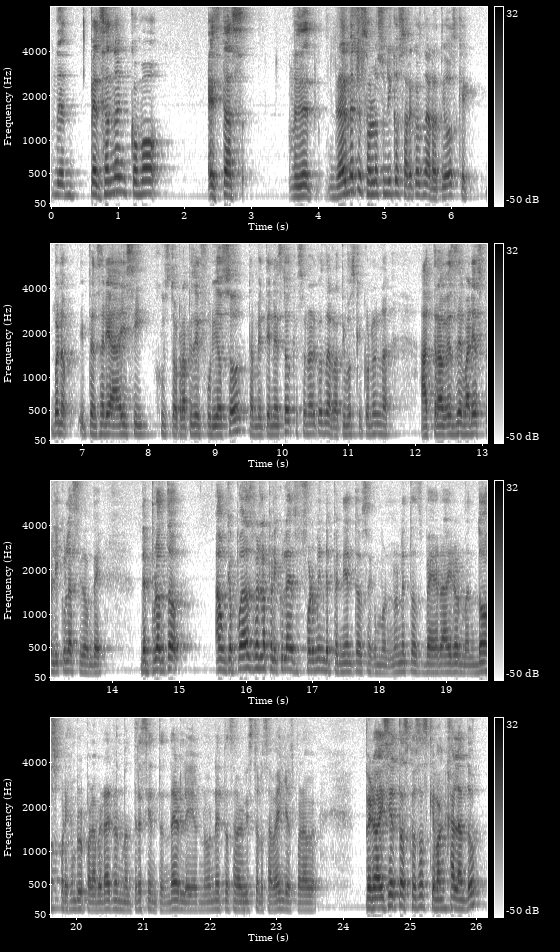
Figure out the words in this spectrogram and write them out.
de- pensando en cómo estas realmente son los únicos arcos narrativos que bueno y pensaría ahí sí justo rápido y furioso también tiene esto que son arcos narrativos que corren a, a través de varias películas y donde de pronto aunque puedas ver la película de forma independiente, o sea, como no netas ver Iron Man 2, por ejemplo, para ver Iron Man 3 y entenderle, no netas haber visto los Avengers para ver... Pero hay ciertas cosas que van jalando.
